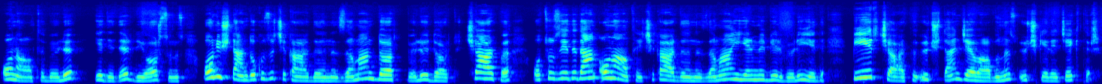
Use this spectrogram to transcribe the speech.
16 bölü 7'dir diyorsunuz. 13'ten 9'u çıkardığınız zaman 4 bölü 4 çarpı 37'den 16'yı çıkardığınız zaman 21 bölü 7. 1 çarpı 3'ten cevabınız 3 gelecektir.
